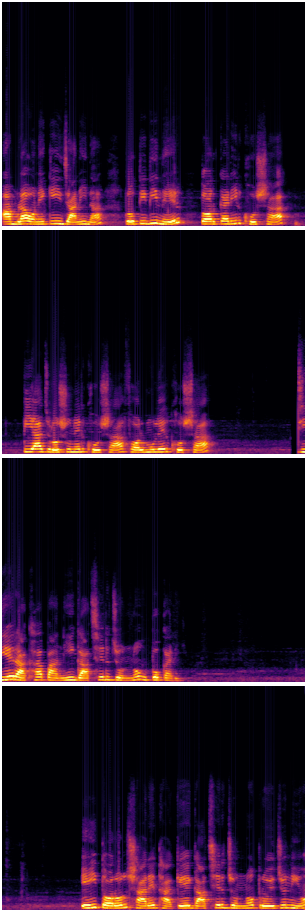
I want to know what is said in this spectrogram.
আমরা অনেকেই জানি না, প্রতিদিনের তরকারির খোসা, পেঁয়াজ রসুনের খোসা, ফলমূলের খোসা, ভিজিয়ে রাখা পানি গাছের জন্য উপকারী। এই তরল সারে থাকে গাছের জন্য প্রয়োজনীয়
